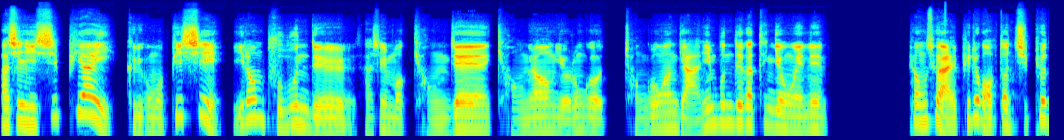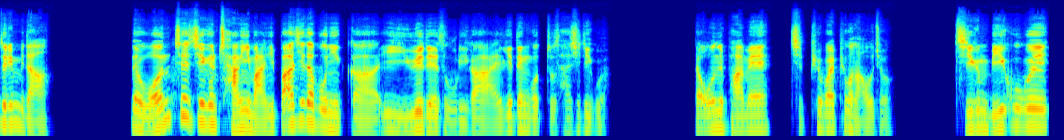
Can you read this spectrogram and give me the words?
사실 이 CPI 그리고 뭐 PC 이런 부분들 사실 뭐 경제, 경영 이런 거 전공한 게 아닌 분들 같은 경우에는 평소에 알 필요가 없던 지표들입니다. 네, 원체 지금 장이 많이 빠지다 보니까 이 이유에 대해서 우리가 알게 된 것도 사실이고요. 자, 오늘 밤에 지표 발표가 나오죠. 지금 미국의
